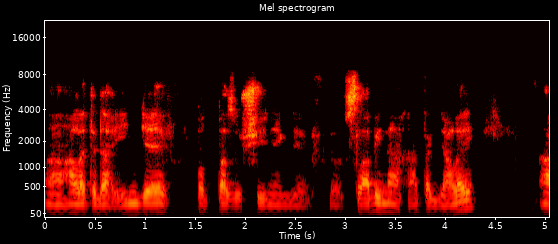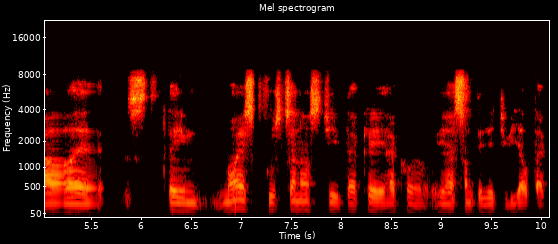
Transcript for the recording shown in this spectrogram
ale teda inde, v podpazuši, niekde v slabinách a tak ďalej. Ale z tej mojej skúsenosti, takej ako ja som tie deti videl, tak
